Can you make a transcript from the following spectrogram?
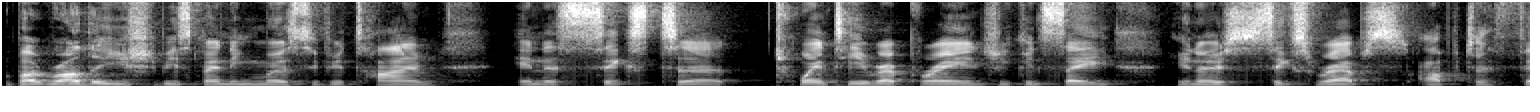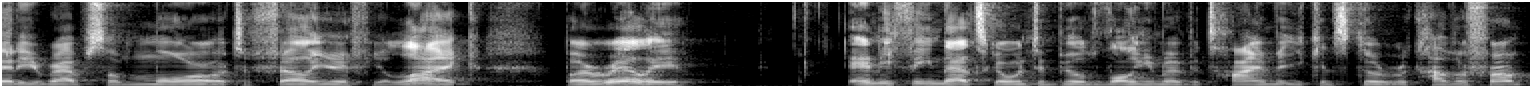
but rather you should be spending most of your time in a 6 to 20 rep range. You could say, you know, 6 reps up to 30 reps or more or to failure if you like, but really anything that's going to build volume over time that you can still recover from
